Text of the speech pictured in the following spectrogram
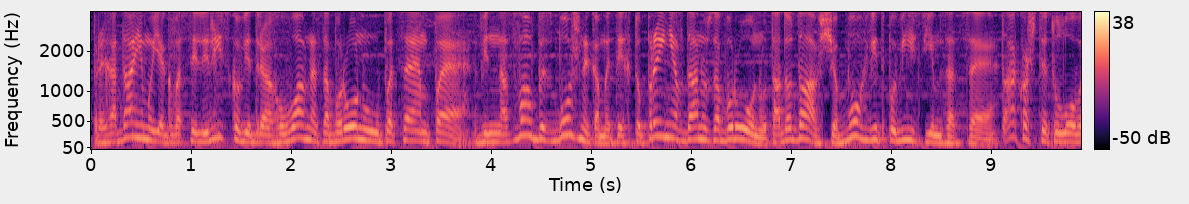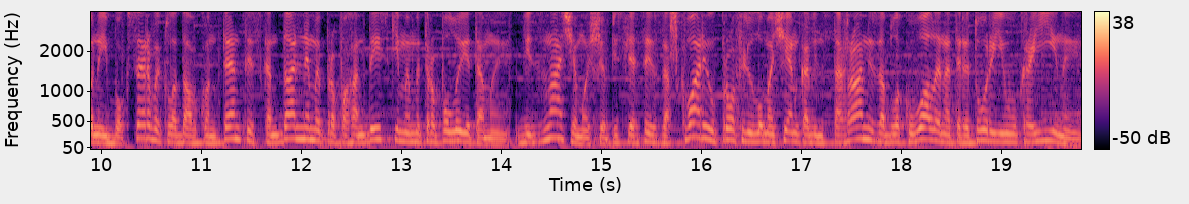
Пригадаємо, як Василь різко відреагував на заборону УПЦ МП. Він назвав безбожниками тих, хто прийняв дану заборону, та додав, що Бог відповість їм за це. Також титулований боксер викладав контент із скандальними пропагандистськими митрополитами. Відзначимо, що після цих зашкварів профіль Ломаченка в інстаграмі заблокували на території України.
